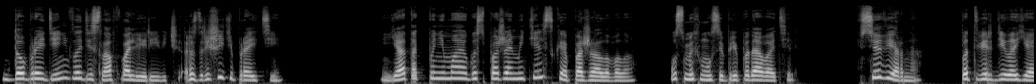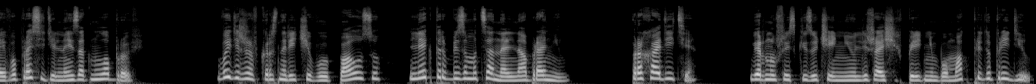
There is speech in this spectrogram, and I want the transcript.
«Добрый день, Владислав Валерьевич. Разрешите пройти?» «Я так понимаю, госпожа Метельская пожаловала?» усмехнулся преподаватель. «Все верно», — подтвердила я и вопросительно изогнула бровь. Выдержав красноречивую паузу, лектор безэмоционально обронил. «Проходите». Вернувшись к изучению лежащих перед ним бумаг, предупредил.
